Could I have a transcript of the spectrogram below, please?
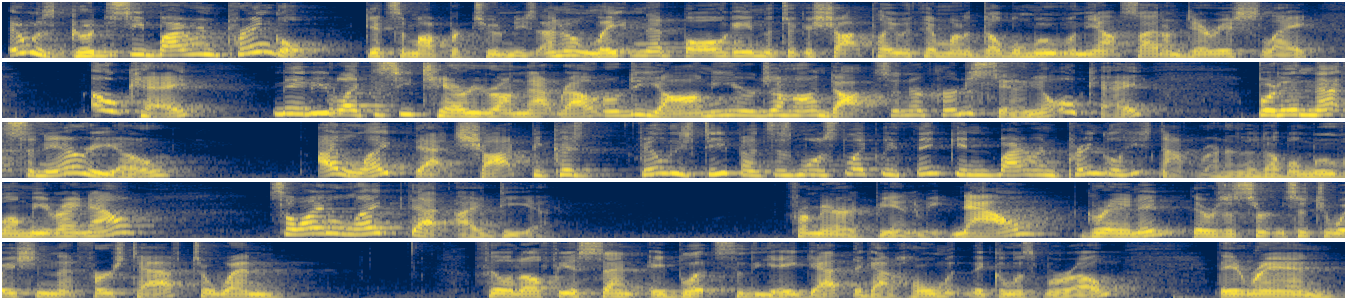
It was good to see Byron Pringle get some opportunities. I know late in that ball game, they took a shot play with him on a double move on the outside on Darius Slay. Okay, maybe you'd like to see Terrier on that route, or Dyami, or Jahan Dotson, or Curtis Samuel. Okay, but in that scenario, I like that shot because Philly's defense is most likely thinking Byron Pringle, he's not running a double move on me right now. So I like that idea from Eric Bieniemy. Now, granted, there was a certain situation in that first half to when Philadelphia sent a blitz to the A gap. They got home with Nicholas Morrow. They ran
